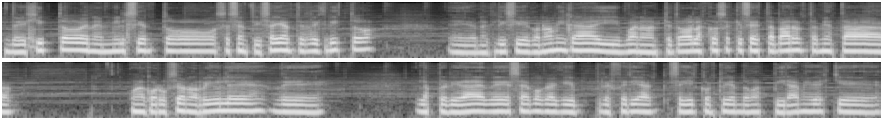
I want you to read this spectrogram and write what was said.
de Egipto en el 1166 a.C., eh, una crisis económica y bueno, entre todas las cosas que se destaparon también estaba una corrupción horrible de las prioridades de esa época que preferían seguir construyendo más pirámides que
